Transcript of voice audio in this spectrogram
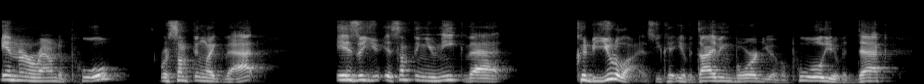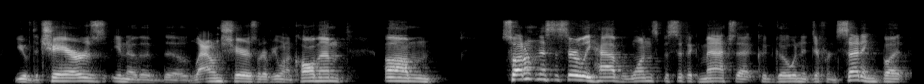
in and around a pool or something like that, is a is something unique that could be utilized. You can, you have a diving board, you have a pool, you have a deck, you have the chairs, you know the the lounge chairs, whatever you want to call them. Um, so I don't necessarily have one specific match that could go in a different setting, but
